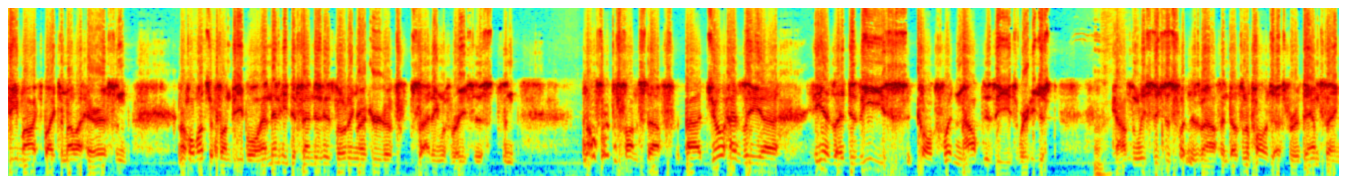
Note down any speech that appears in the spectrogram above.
be mocked by Kamala Harris and, and a whole bunch of fun people. And then he defended his voting record of siding with racists and, and all sorts of fun stuff. Uh, Joe has a uh, he has a disease called foot and mouth disease, where he just constantly sticks his foot in his mouth and doesn't apologize for a damn thing.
